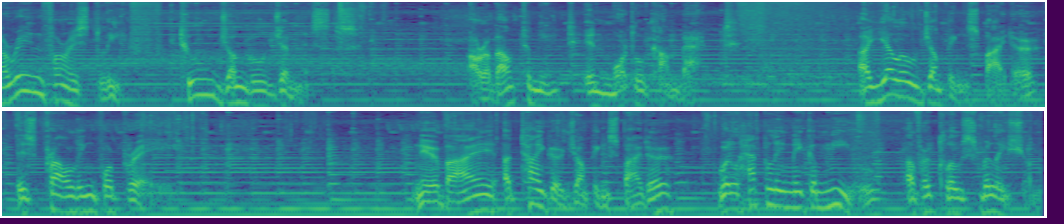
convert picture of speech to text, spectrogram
a rainforest leaf, two jungle gymnasts are about to meet in mortal combat. A yellow jumping spider is prowling for prey. Nearby, a tiger jumping spider will happily make a meal of her close relation.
